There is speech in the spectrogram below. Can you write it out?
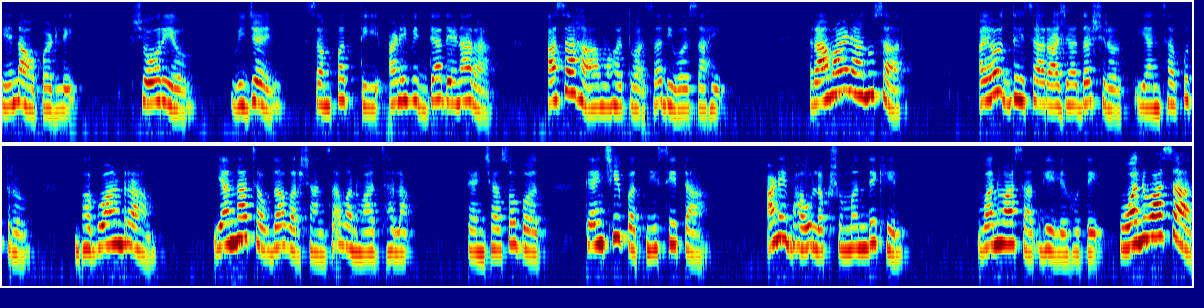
हे नाव पडले. शौर्य विजय संपत्ती आणि विद्या देणारा असा हा महत्त्वाचा दिवस आहे. रामायणानुसार अयोध्येचा राजा दशरथ यांचा पुत्र भगवान राम यांना चौदा वर्षांचा वनवास झाला. त्यांच्यासोबत त्यांची पत्नी सीता आणि भाऊ लक्ष्मण देखील वनवासात गेले होते. वनवासात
